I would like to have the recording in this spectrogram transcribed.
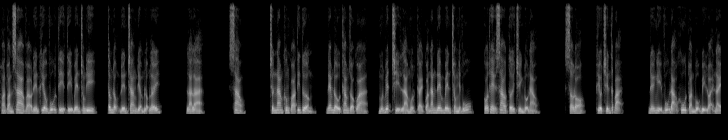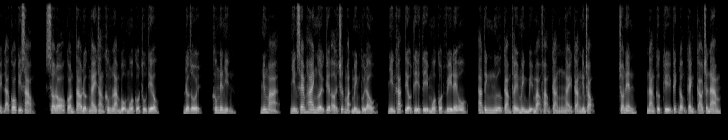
hoàn toàn xa vào đến khiêu vũ tỉ tỉ bên trong đi, tâm động đến trang điểm lộng lẫy. Là là. Sao? Trần nam không quá tin tưởng, đem đầu thăm dò qua, muốn biết chỉ là một cái quán ăn đêm bên trong nhiệt vũ, có thể sao tới trình độ nào. Sau đó, khiêu chiến thất bại. Đề nghị vũ đạo khu toàn bộ bị loại này đã có kỹ xảo, sau đó còn tao được ngay thẳng không làm bộ múa cột thủ tiêu. Được rồi, không nên nhìn. Nhưng mà nhìn xem hai người kia ở trước mặt mình túi đầu, nhìn khác tiểu tỷ tỷ múa cột video an tinh ngữ cảm thấy mình bị mạo phạm càng ngày càng nghiêm trọng. Cho nên, nàng cực kỳ kích động cảnh cáo trần nam,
